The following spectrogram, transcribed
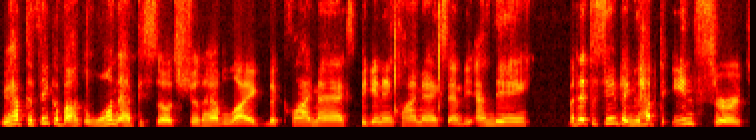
you have to think about one episode should have like the climax, beginning climax, and the ending. But at the same time, you have to insert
